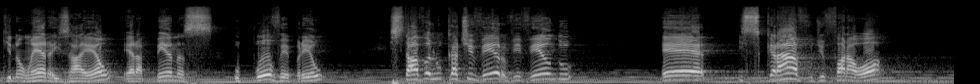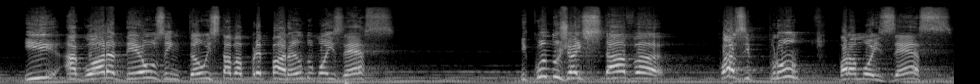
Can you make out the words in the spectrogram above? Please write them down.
que não era Israel, era apenas o povo hebreu, estava no cativeiro, vivendo é, escravo de Faraó, e agora Deus então estava preparando Moisés e quando já estava quase pronto para Moisés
